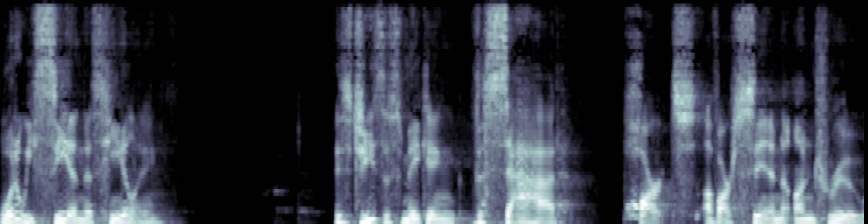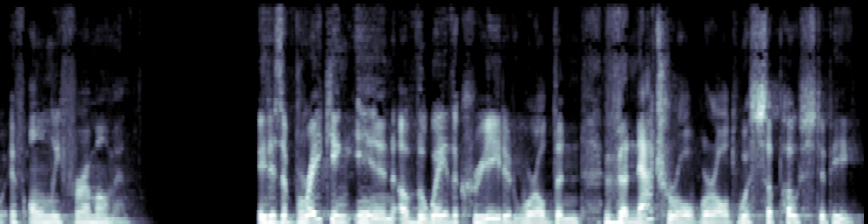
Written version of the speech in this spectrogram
What do we see in this healing? Is Jesus making the sad parts of our sin untrue, if only for a moment. It is a breaking in of the way the created world, the, the natural world, was supposed to be.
